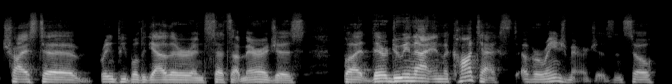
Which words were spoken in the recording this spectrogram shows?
tries to bring people together and sets up marriages. But they're doing that in the context of arranged marriages. And so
